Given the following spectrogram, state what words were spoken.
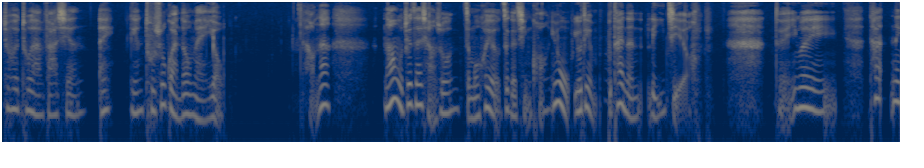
就会突然发现，哎，连图书馆都没有。好，那然后我就在想说，怎么会有这个情况？因为我有点不太能理解哦。对，因为他那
